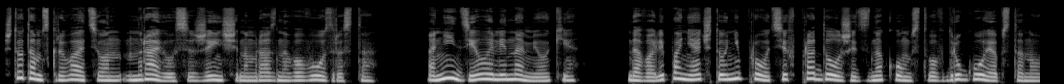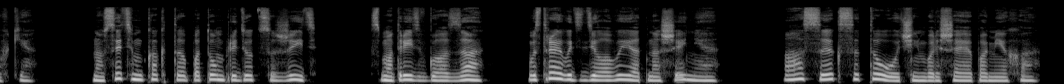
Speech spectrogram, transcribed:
Что там скрывать, он нравился женщинам разного возраста. Они делали намеки, давали понять, что не против продолжить знакомство в другой обстановке. Но с этим как-то потом придется жить, смотреть в глаза, выстраивать деловые отношения. А секс — это очень большая помеха.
